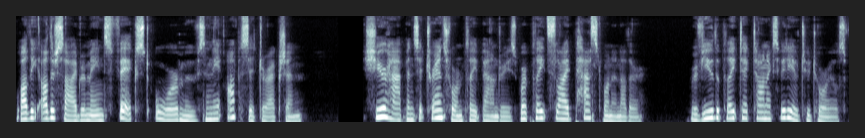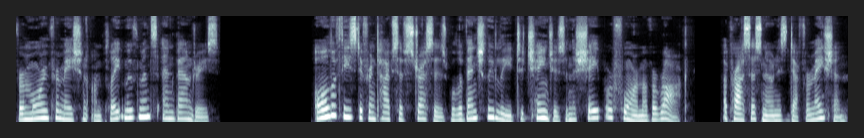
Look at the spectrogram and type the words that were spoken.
while the other side remains fixed or moves in the opposite direction. Shear happens at transform plate boundaries, where plates slide past one another. Review the plate tectonics video tutorials for more information on plate movements and boundaries. All of these different types of stresses will eventually lead to changes in the shape or form of a rock, a process known as deformation,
